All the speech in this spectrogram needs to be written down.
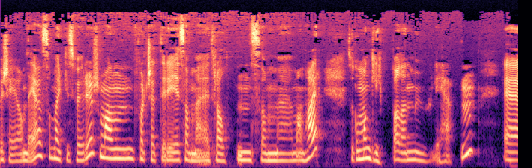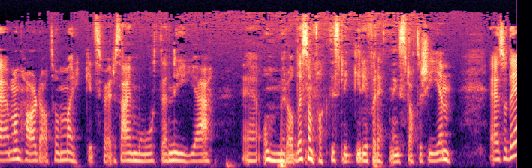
beskjed om det som markedsfører, så man fortsetter i samme tralten som eh, man har. Så går man glipp av den muligheten eh, man har da til å markedsføre seg mot det nye eh, området som faktisk ligger i forretningsstrategien. Så det,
